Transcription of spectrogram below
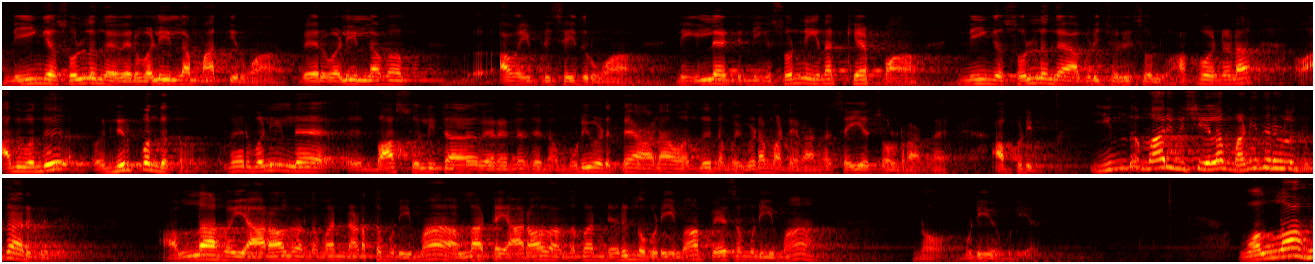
நீங்கள் சொல்லுங்கள் வேறு வழி இல்லாமல் மாற்றிடுவான் வேறு வழி இல்லாமல் அவன் இப்படி செய்துருவான் நீ இல்லாட்டி நீங்கள் சொன்னீங்கன்னா கேட்பான் நீங்கள் சொல்லுங்கள் அப்படின்னு சொல்லி சொல்லுவோம் அப்போ என்னென்னா அது வந்து நிர்பந்தத்தம். வேறு வழி இல்லை. பாஸ் சொல்லிட்டாரு வேறு என்ன செய்ய நான் முடிவெடுத்தேன். ஆனால் வந்து நம்ம விட மாட்டேறாங்க செய்ய சொல்கிறாங்க அப்படி இந்த மாதிரி விஷயம்லாம் மனிதர்களுக்கு தான் இருக்குது. அல்லாஹை யாராவது அந்த மாதிரி நடத்த முடியுமா? அல்லாட்ட யாராவது அந்த மாதிரி நெருங்க முடியுமா? பேச முடியுமா? நோ முடியவே முடியாது. வல்லாஹு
